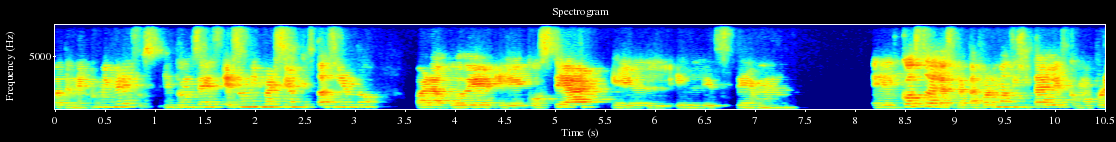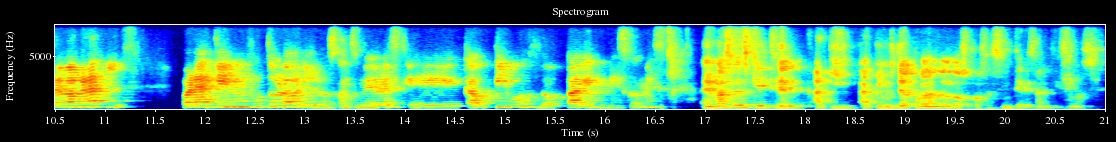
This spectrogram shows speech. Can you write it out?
va a tener como ingresos. Entonces es una inversión que está haciendo para poder eh, costear el, el, este, el costo de las plataformas digitales como prueba gratis para que en un futuro los consumidores eh, cautivos lo paguen mes con mes. Además, es que aquí, aquí me estoy acordando de dos cosas interesantísimas.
